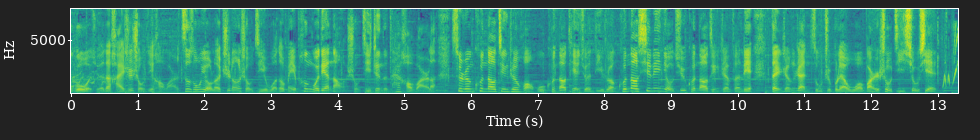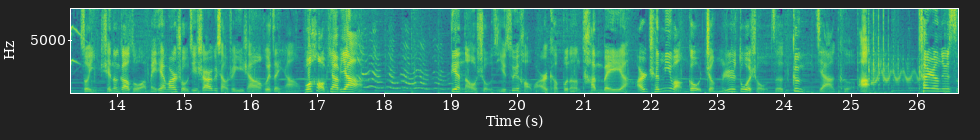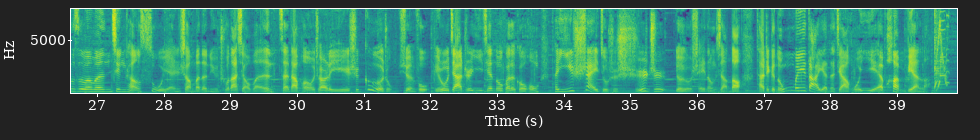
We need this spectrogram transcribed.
不过我觉得还是手机好玩。自从有了智能手机，我都没碰过电脑。手机真的太好玩了。虽然困到精神恍惚，困到天旋地转，困到心理扭曲，困到精神分裂，但仍然阻止不了我玩手机修仙。所以，谁能告诉我，每天玩手机十二个小时以上会怎样？我好啪啪！电脑、手机虽好玩，可不能贪杯呀。而沉迷网购、整日剁手，则更加可怕。看上去斯斯文文、经常素颜上班的女出纳小文，在她朋友圈里是各种炫富，比如价值一千多块的口红，她一晒就是十支。又有谁能想到，她这个浓眉大眼的家伙也叛变了？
